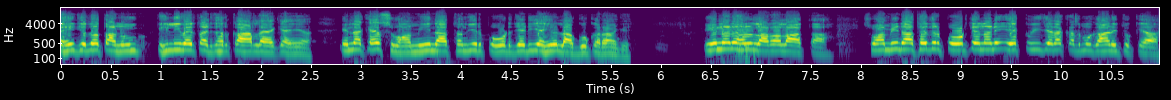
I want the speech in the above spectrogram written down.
ਅਸੀਂ ਜਦੋਂ ਤੁਹਾਨੂੰ ਪਿਛਲੀ ਵਾਰ ਤੁਹਾਡੀ ਸਰਕਾਰ ਲੈ ਕੇ ਆਏ ਆ ਇਹਨਾਂ ਕਹੇ ਸਵਾਮੀਨਾਥਨ ਦੀ ਰਿਪੋਰਟ ਜਿਹੜੀ ਅਸੀਂ ਉਹ ਲਾਗੂ ਕਰਾਂਗੇ। ਇਹਨਾਂ ਨੇ ਸਾਨੂੰ ਲਾਰਾ ਲਾਤਾ। ਸਵਾਮੀਨਾਥਨ ਦੀ ਰਿਪੋਰਟ ਤੇ ਇਹਨਾਂ ਨੇ ਇੱਕ ਵੀ ਜਿਹੜਾ ਕਦਮ ਗਾਹ ਨਹੀਂ ਚੁੱਕਿਆ।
